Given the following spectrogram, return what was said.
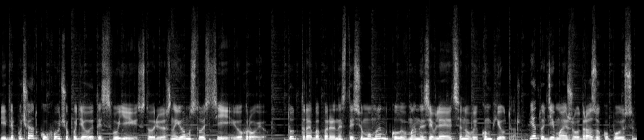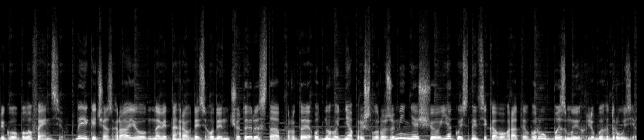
І для початку хочу поділитись своєю історією знайомства з цією грою. Тут треба перенестись у момент, коли в мене з'являється новий комп'ютер. Я тоді майже одразу купую собі Global Offensive. Деякий час граю, навіть награв десь годин 400, проте одного дня прийшло розуміння, що якось не цікаво грати в гру без моїх любих друзів.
